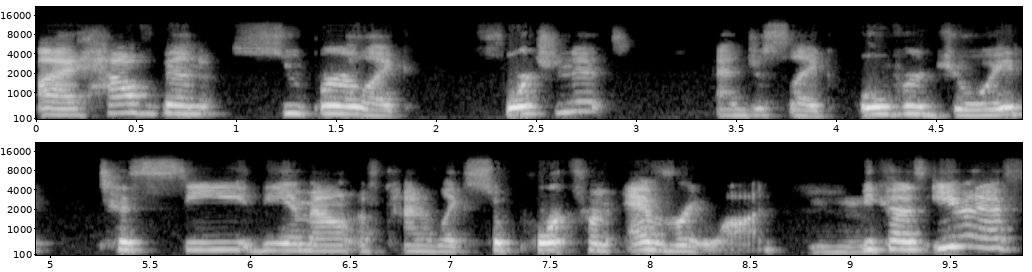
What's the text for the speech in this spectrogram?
I have been super like fortunate and just like overjoyed to see the amount of kind of like support from everyone. Mhm. because even if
